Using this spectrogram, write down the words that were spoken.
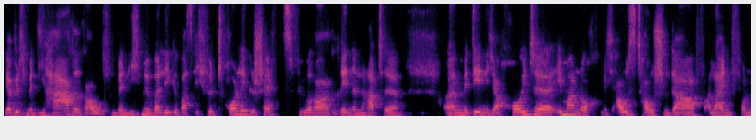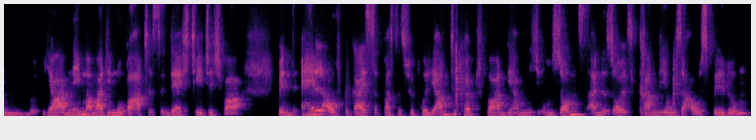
ja, würde ich mir die Haare raufen. Wenn ich mir überlege, was ich für tolle Geschäftsführerinnen hatte, ähm, mit denen ich auch heute immer noch mich austauschen darf, allein von, ja, nehmen wir mal die Novartis, in der ich tätig war, bin hellauf begeistert, was das für brillante Köpfe waren. Die haben nicht umsonst eine solch grandiose Ausbildung. Und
